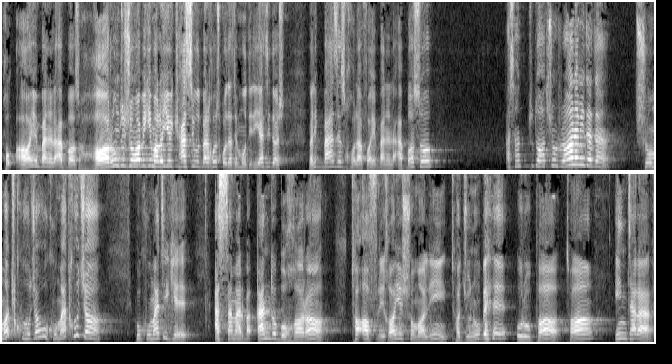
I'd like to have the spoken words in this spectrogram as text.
خب آقای بن العباس هارون تو شما بگیم حالا یه کسی بود برای خودش قدرت مدیریتی داشت. ولی بعضی از خلفای بن العباس رو اصلا تو دهاتشون راه نمیدادن. شما کجا؟ حکومت کجا؟ حکومتی که از سمرقند و بخارا تا آفریقای شمالی تا جنوب اروپا تا این طرف.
